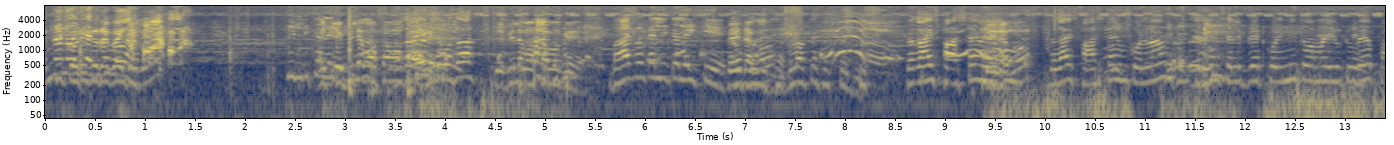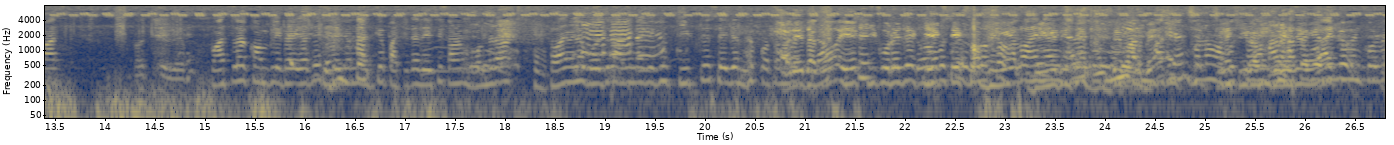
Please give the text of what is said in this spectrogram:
ইমরান দেখো। এই দেখো এই টেবিলে বসাবো টেবিলে বসাবো কে ভাই বকালি চলেছে এই দেখো ব্লগটা শেষ করে দিই তো গাইস ফার্স্ট টাইম তো গাইস ফার্স্ট টাইম করলাম এরকম সেলিব্রেট করিনি তো আমার ইউটিউবে পাঁচ হচ্ছে পাঁচ লাখ কমপ্লিট হয়ে গেছে সেই জন্য আজকে পার্টিটা দিয়েছি। কারণ বন্ধুরা সবাই মিলে বলছিল আমি নাকি খুব টিপতে সেই জন্য প্রথম আরে দেখো এ কি করেছে কেক টেক সব ভেঙে ভেঙে দিতে বুঝতে পারবে। মানে কীরকম করেছে কমেন্ট করবে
